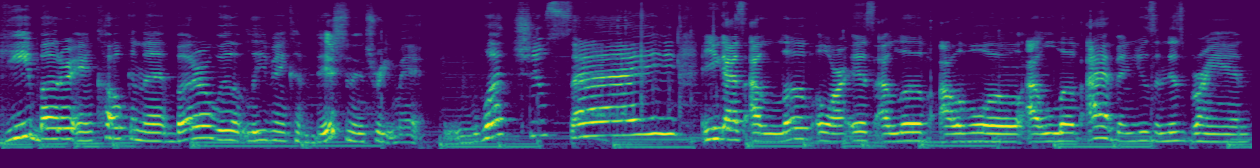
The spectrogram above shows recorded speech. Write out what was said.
Ghee butter and coconut butter will leave-in conditioning treatment. What you say? And you guys i love ors i love olive oil. I love i have been using this brand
